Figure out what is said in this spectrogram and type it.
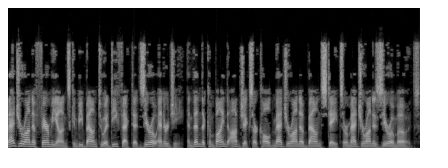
Majorana fermions can be bound to a defect at zero energy, and then the combined objects are called Majorana bound states or Majorana zero modes.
